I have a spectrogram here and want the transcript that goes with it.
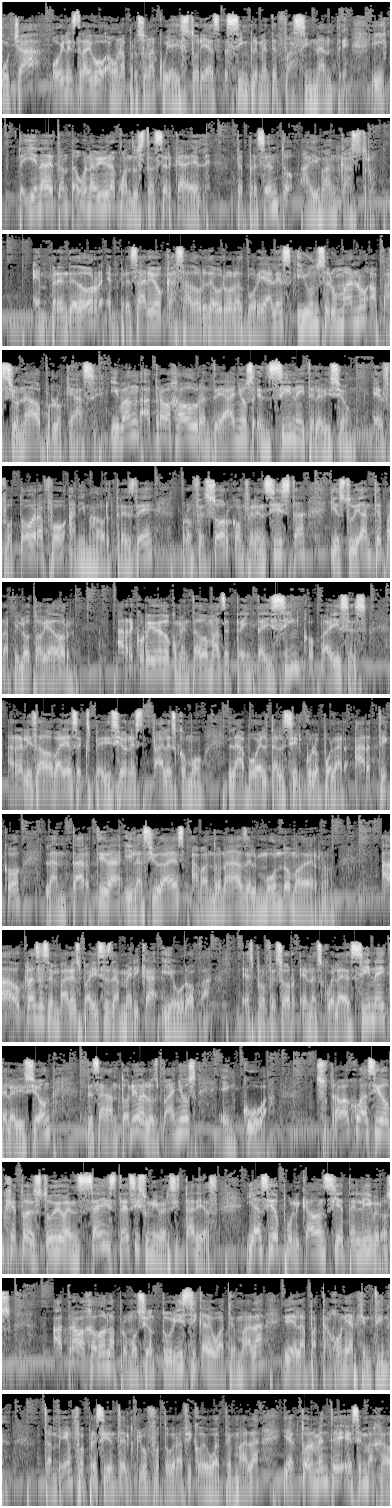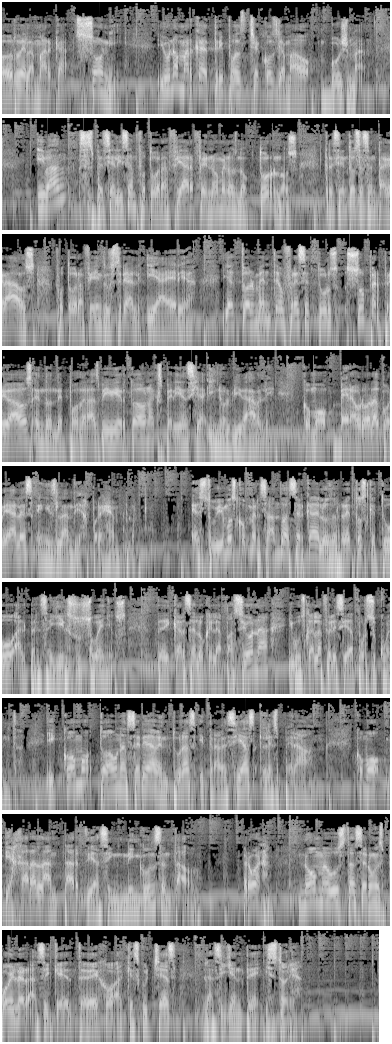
Mucha, hoy les traigo a una persona cuya historia es simplemente fascinante y te llena de tanta buena vibra cuando estás cerca de él. Te presento a Iván Castro. Emprendedor, empresario, cazador de auroras boreales y un ser humano apasionado por lo que hace. Iván ha trabajado durante años en cine y televisión. Es fotógrafo, animador 3D, profesor, conferencista y estudiante para piloto aviador. Ha recorrido y documentado más de 35 países. Ha realizado varias expediciones tales como la Vuelta al Círculo Polar Ártico, la Antártida y las ciudades abandonadas del mundo moderno. Ha dado clases en varios países de América y Europa. Es profesor en la Escuela de Cine y Televisión de San Antonio de los Baños en Cuba. Su trabajo ha sido objeto de estudio en seis tesis universitarias y ha sido publicado en siete libros ha trabajado en la promoción turística de Guatemala y de la Patagonia Argentina. También fue presidente del Club Fotográfico de Guatemala y actualmente es embajador de la marca Sony y una marca de trípodes checos llamado Bushman. Iván se especializa en fotografiar fenómenos nocturnos, 360 grados, fotografía industrial y aérea, y actualmente ofrece tours súper privados en donde podrás vivir toda una experiencia inolvidable, como ver auroras boreales en Islandia, por ejemplo. Estuvimos conversando acerca de los retos que tuvo al perseguir sus sueños, dedicarse a lo que le apasiona y buscar la felicidad por su cuenta, y cómo toda una serie de aventuras y travesías le esperaban como viajar a la Antártida sin ningún centavo. Pero bueno, no me gusta hacer un spoiler, así que te dejo a que escuches la siguiente historia.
